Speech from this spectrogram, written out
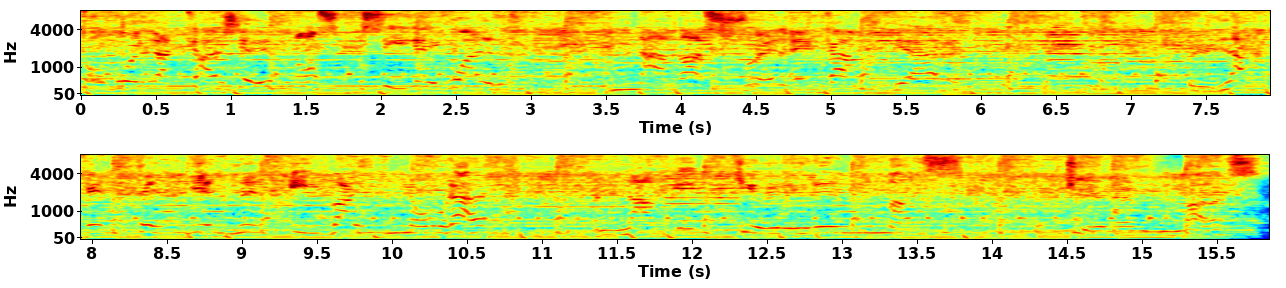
Todo en la calle nos sigue igual, nada suele cambiar. La gente viene y va a ignorar, nadie quiere in my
